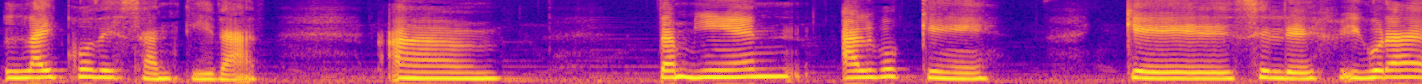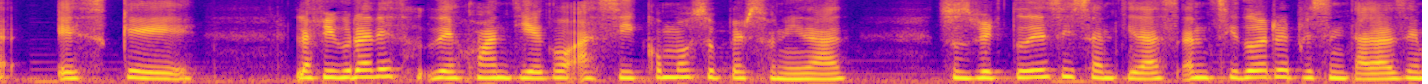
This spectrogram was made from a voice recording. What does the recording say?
laico de santidad. también algo que, que se le figura es que la figura de, de Juan Diego, así como su personalidad, sus virtudes y santidad han sido representadas de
